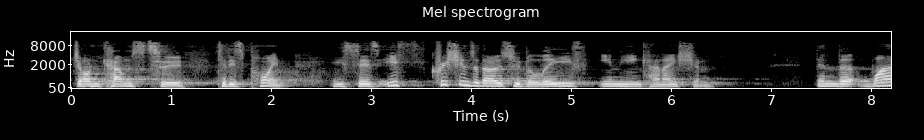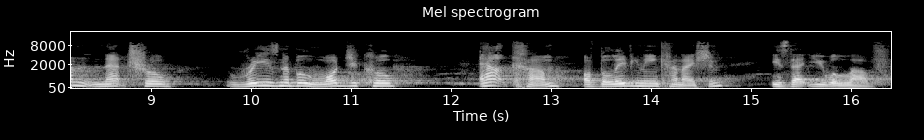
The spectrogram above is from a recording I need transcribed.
John comes to, to this point. He says, if Christians are those who believe in the incarnation, then the one natural, reasonable, logical outcome of believing in the incarnation is that you will love.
